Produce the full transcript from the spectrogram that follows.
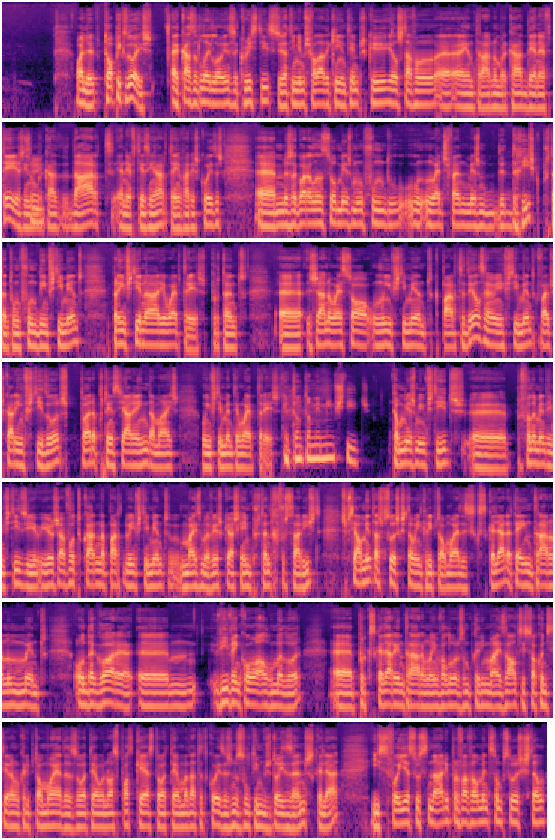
Olha, tópico 2 a casa de leilões, a Christie's, já tínhamos falado aqui em tempos que eles estavam a, a entrar no mercado de NFTs e Sim. no mercado da arte, NFTs em arte, tem várias coisas, uh, mas agora lançou mesmo um fundo, um hedge fund mesmo de, de, risco, portanto um fundo de investimento para investir na área Web3. Portanto, uh, já não é só um investimento que parte deles, é um investimento que vai buscar investidores para potenciar ainda mais o investimento em Web3. Então estão mesmo investidos estão mesmo investidos, uh, profundamente investidos, e eu, já vou tocar na parte do investimento mais uma vez, porque eu acho que é importante reforçar isto, especialmente às pessoas que estão em criptomoedas, que se calhar até entraram num momento onde agora uh, vivem com alguma dor, uh, porque se calhar entraram em valores um bocadinho mais altos e só conheceram criptomoedas ou até o nosso podcast ou até uma data de coisas nos últimos dois anos, se calhar, e se foi esse o cenário, provavelmente são pessoas que estão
